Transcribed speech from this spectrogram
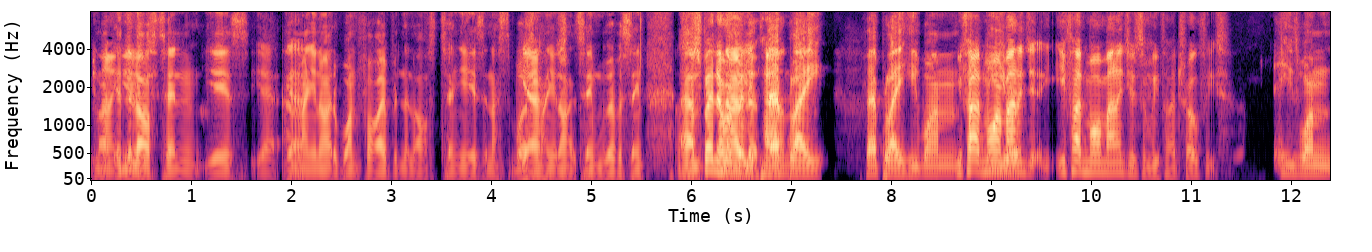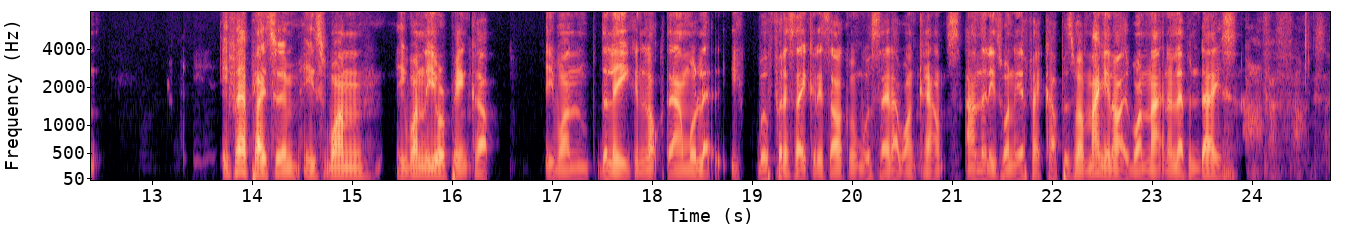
in like in years. the last ten years, yeah. And Yeah. Man United have won five in the last ten years, and that's the worst Yeah. Man United team we've ever seen. Um, spend over a no, billion look, fair play, fair play. He won. You've had more Euro- manager. You've had more managers than we've had trophies. He's won. He fair play to him. He's won. He won the European Cup. He won the league in lockdown. We'll let you. Well, for the sake of this argument, we'll say that one counts. And then he's won the FA Cup as well. Man United won that in eleven days. Oh, for fuck's sake.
